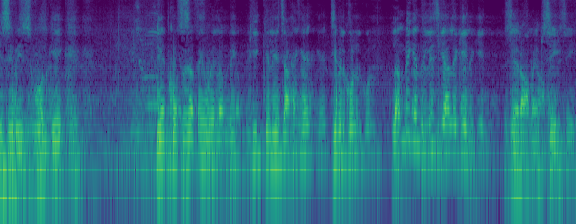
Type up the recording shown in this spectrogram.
इसी बीच गोल किक गेंद को सजाते हुए लंबी किक के लिए चाहेंगे। जी बिल्कुल, लंबी गेंद रिलीज़ किया, लेकिन Jairam FC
